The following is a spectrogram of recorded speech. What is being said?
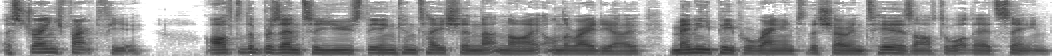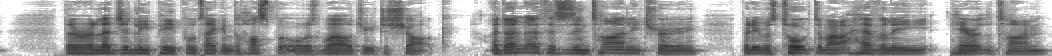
A strange fact for you. After the presenter used the incantation that night on the radio, many people rang into the show in tears after what they had seen. There were allegedly people taken to hospital as well due to shock. I don't know if this is entirely true, but it was talked about heavily here at the time.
